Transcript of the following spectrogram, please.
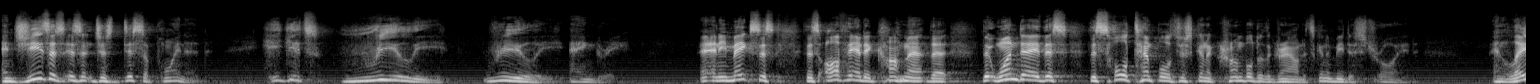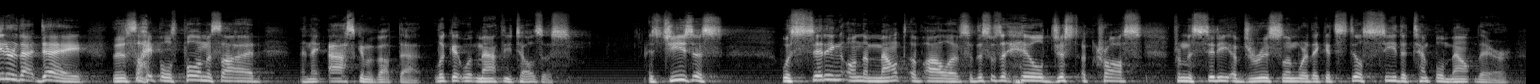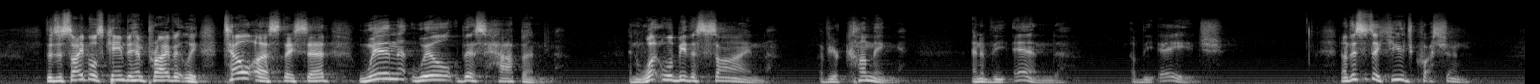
And Jesus isn't just disappointed, he gets really, really angry. And he makes this, this offhanded comment that, that one day this, this whole temple is just going to crumble to the ground, it's going to be destroyed. And later that day, the disciples pull him aside and they ask him about that. Look at what Matthew tells us. As Jesus was sitting on the Mount of Olives. So, this was a hill just across from the city of Jerusalem where they could still see the Temple Mount there. The disciples came to him privately. Tell us, they said, when will this happen? And what will be the sign of your coming and of the end of the age? Now, this is a huge question.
